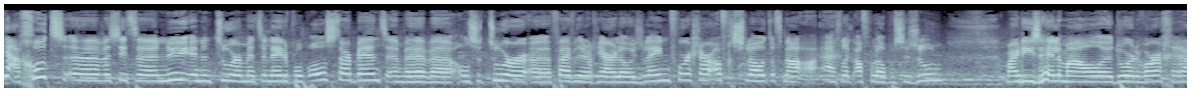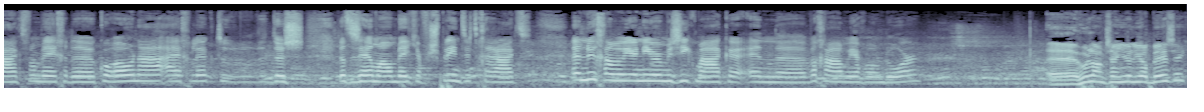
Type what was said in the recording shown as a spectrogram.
Ja, goed. Eh, we zitten nu in een tour met de Nederpop All-Star Band. En we hebben onze tour eh 35 jaar Lois Lane vorig jaar afgesloten. Of nou, eigenlijk afgelopen seizoen. Maar die is helemaal eh, door de war geraakt vanwege de corona eigenlijk. To- Dus dat is helemaal een beetje versplinterd geraakt. En nu gaan we weer nieuwe muziek maken. En eh, we gaan weer gewoon door. Eh, hoe lang zijn jullie al bezig?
